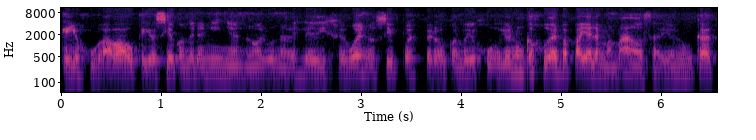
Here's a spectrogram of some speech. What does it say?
que yo jugaba o que yo hacía cuando era niña, ¿no? Alguna vez le dije, bueno, sí, pues, pero cuando yo jugué, yo nunca jugué al papá y a la mamá, o sea, yo nunca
